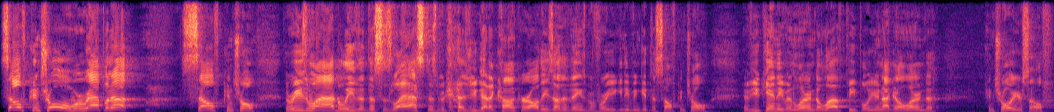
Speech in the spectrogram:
Self control, we're wrapping up. Self control. The reason why I believe that this is last is because you got to conquer all these other things before you can even get to self control. If you can't even learn to love people, you're not going to learn to control yourself.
